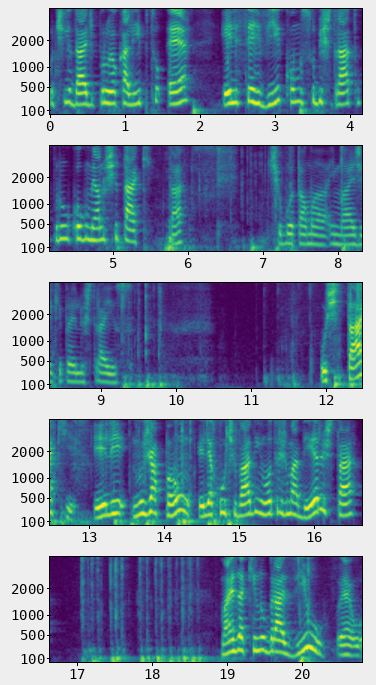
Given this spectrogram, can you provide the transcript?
utilidade para o eucalipto é ele servir como substrato para o cogumelo shiitake, tá? Deixa eu botar uma imagem aqui para ilustrar isso. O shiitake, ele no Japão, ele é cultivado em outras madeiras, tá? Mas aqui no Brasil, é, o,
